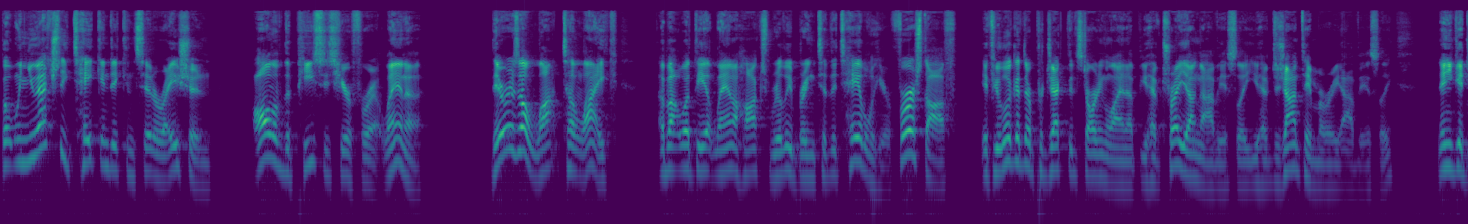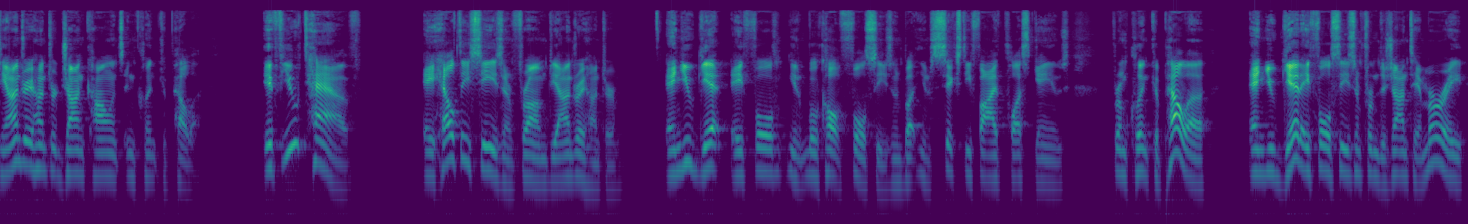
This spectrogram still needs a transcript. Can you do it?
But when you actually take into consideration all of the pieces here for Atlanta, there is a lot to like about what the Atlanta Hawks really bring to the table here. First off, if you look at their projected starting lineup, you have Trae Young, obviously, you have DeJounte Murray, obviously. Then you get DeAndre Hunter, John Collins, and Clint Capela. If you have a healthy season from DeAndre Hunter and you get a full, you know, we'll call it full season, but you know, 65 plus games from Clint Capela, and you get a full season from DeJounte Murray,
